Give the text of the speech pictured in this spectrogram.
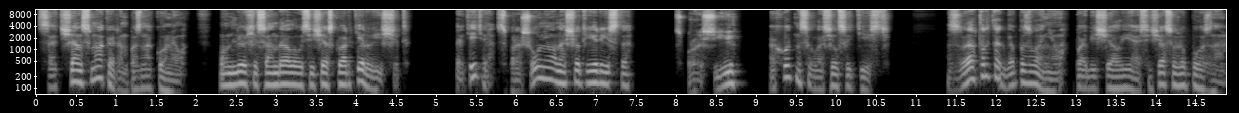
Сатчан с Макаром познакомил. Он Лехе Сандалову сейчас квартиру ищет. Хотите, спрошу у него насчет юриста? — Спроси. Охотно согласился тесть. «Завтра тогда позвоню», — пообещал я. «Сейчас уже поздно».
